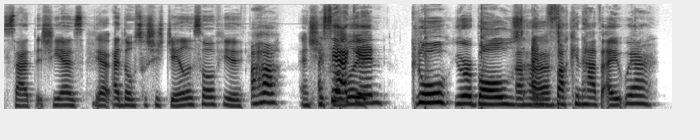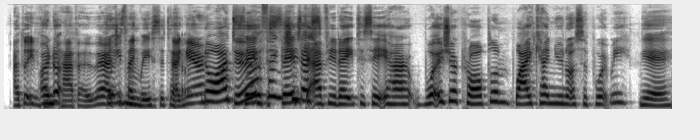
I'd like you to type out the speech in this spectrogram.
sad that she is. Yep. And also she's jealous of you. Uh huh. And she I say probably, it again. Grow your balls Uh-huh. and fucking have it out with her. I don't even Or not- have it out don't I just even think waste ding her. No, I do. I think she's got every right to say to her, "What is your problem? Why can you not support me?" Yeah,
